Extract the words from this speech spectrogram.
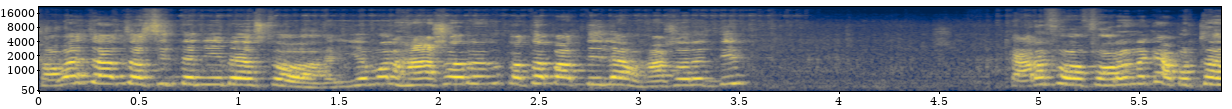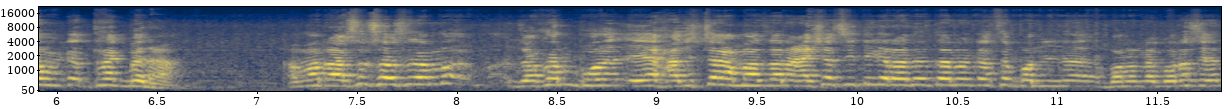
সবাই যার যার চিন্তা নিয়ে ব্যস্ত। যেমন হাসরের কথা বাদ দিলাম, হাসরের দিন কারও ফরেনে কাপড় থাকবে না। আমার রাসুল সাল্লাম যখন এই হাদিসটা আমার জানা আয়সা সিদ্দিকের রাদের কাছে বর্ণনা করেছেন,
